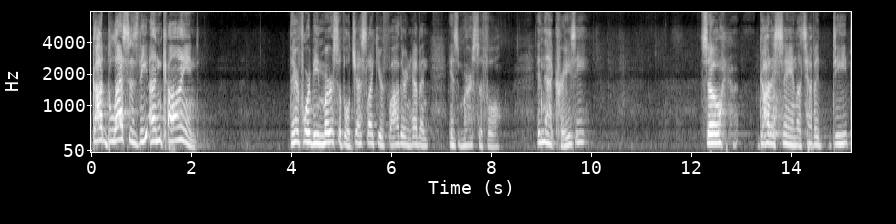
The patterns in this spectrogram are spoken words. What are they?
God blesses the unkind. Therefore, be merciful, just like your Father in heaven is merciful. Isn't that crazy? So, God is saying, let's have a deep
